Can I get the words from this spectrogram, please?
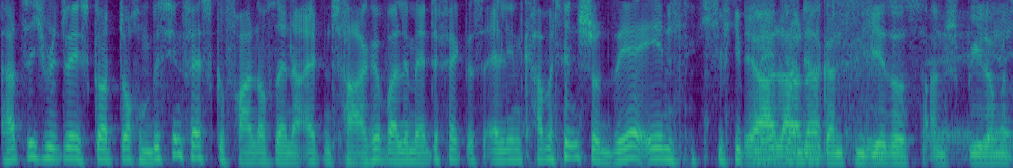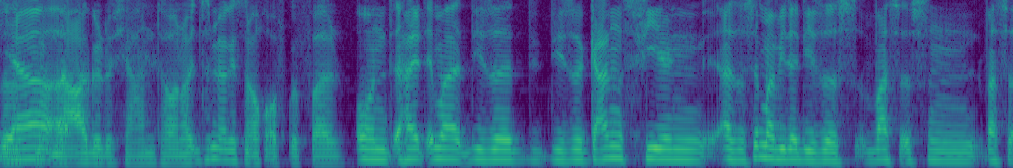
hat sich Ridley Scott doch ein bisschen festgefahren auf seine alten Tage, weil im Endeffekt ist Alien Covenant schon sehr ähnlich wie Blade Ja, allein Runner. diese ganzen Jesus-Anspielungen und sowas Ja. mit Nagel durch die Hand hauen. Das ist mir gestern auch aufgefallen. und halt immer diese, diese ganz vielen, also es ist immer wieder dieses, was ist ein, was,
